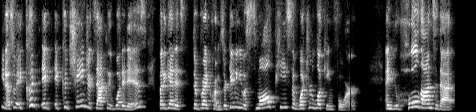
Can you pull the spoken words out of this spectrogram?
you know so it could it, it could change exactly what it is but again it's the breadcrumbs. They're giving you a small piece of what you're looking for and you hold on to that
